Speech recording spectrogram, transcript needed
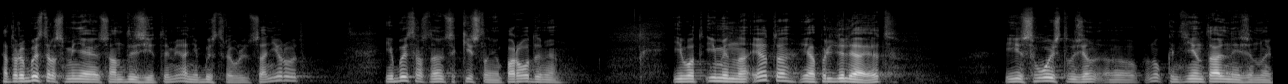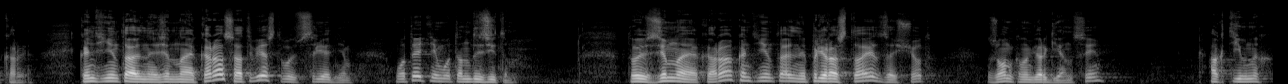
которые быстро сменяются андезитами, они быстро эволюционируют и быстро становятся кислыми породами. И вот именно это и определяет и свойства зем, э, ну, континентальной земной коры. Континентальная земная кора соответствует в среднем вот этим вот андезитам. То есть земная кора континентальная прирастает за счет зон конвергенции – активных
